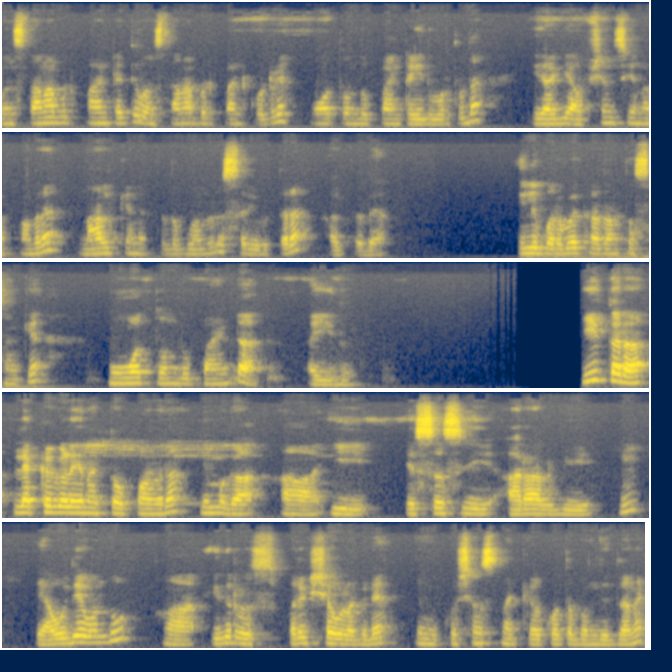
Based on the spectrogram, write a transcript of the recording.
ಒಂದು ಸ್ಥಾನ ಬಿಟ್ಟು ಪಾಯಿಂಟ್ ಐತಿ, ಒಂದು ಸ್ಥಾನ ಬಿಟ್ಟು ಪಾಯಿಂಟ್ ಕೊಡ್ರಿ, ಮೂವತ್ತೊಂದು ಪಾಯಿಂಟ್ ಐದು ಬರ್ತದೆ. ಹೀಗಾಗಿ ಆಪ್ಷನ್ಸ್ ಏನಪ್ಪ ಅಂದ್ರೆ ನಾಲ್ಕು ಏನಾಗ್ತದಪ್ಪ ಅಂದ್ರೆ ಸರಿ ಉತ್ತರ ಆಗ್ತದೆ. ಇಲ್ಲಿ ಬರಬೇಕಾದಂಥ ಸಂಖ್ಯೆ ಮೂವತ್ತೊಂದು ಪಾಯಿಂಟ್ ಐದು. ಈ ಥರ ಲೆಕ್ಕಗಳೇನಾಗ್ತವಪ್ಪ ಅಂದ್ರೆ ನಿಮ್ಗೆ ಈ S S C R R B ಯಾವುದೇ ಒಂದು ಇದರ ಪರೀಕ್ಷೆ ಒಳಗಡೆ ನಿಮ್ಮ ಕ್ವಶನ್ಸ್ನ ಕೇಳ್ಕೊತ ಬಂದಿದ್ದಾನೆ.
